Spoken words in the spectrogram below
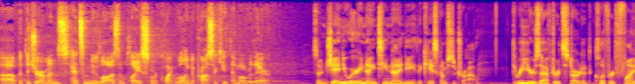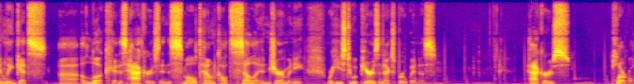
Uh, but the Germans had some new laws in place and were quite willing to prosecute them over there. So in January 1990, the case comes to trial. Three years after it started, Clifford finally gets uh, a look at his hackers in this small town called Celle in Germany, where he's to appear as an expert witness. Hackers, plural.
